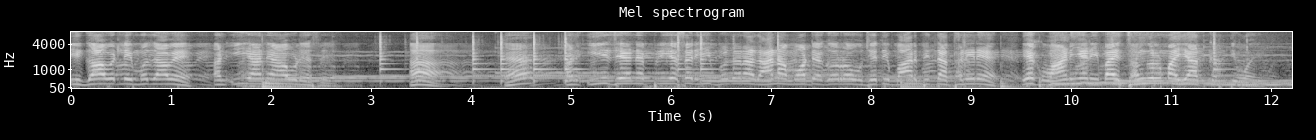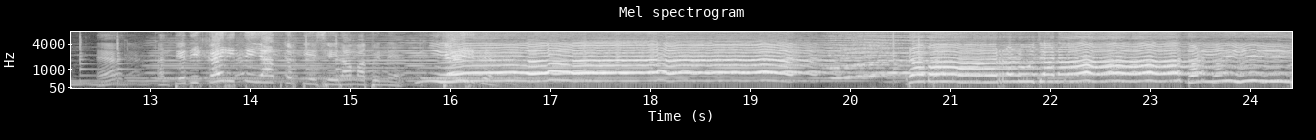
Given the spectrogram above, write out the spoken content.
ઈ ગાવ એટલે મજા આવે અને ઈ આને આવડે છે. હા, હે? અને ઈ જે એને પ્રિય છે ઈ ભજન આજ આના મોટે ગૌરવ જેથી બાર પિતા ધણીને એક વાણિયાની બાઈ જંગલમાં યાદ કરતી હોય. હે? અને તેથી કઈ રીતે યાદ કરતી હશે રામાબેન ને રમા રણુજાના ધણી!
